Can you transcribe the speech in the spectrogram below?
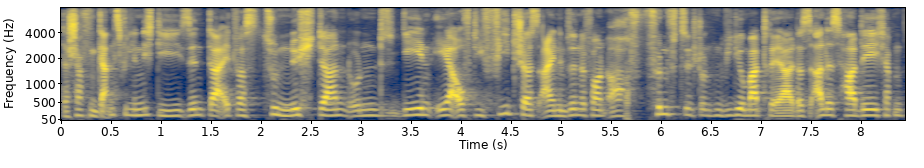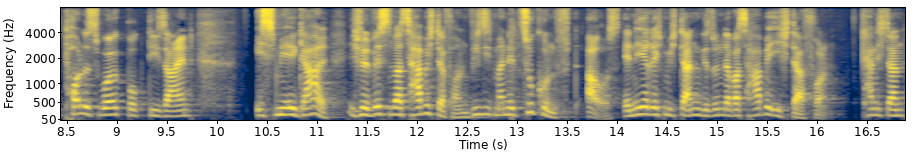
Das schaffen ganz viele nicht, die sind da etwas zu nüchtern und gehen eher auf die Features ein, im Sinne von, ach, 15 Stunden Videomaterial, das ist alles HD, ich habe ein tolles Workbook designt. Ist mir egal. Ich will wissen, was habe ich davon? Wie sieht meine Zukunft aus? Ernähre ich mich dann gesünder? Was habe ich davon? Kann ich dann,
